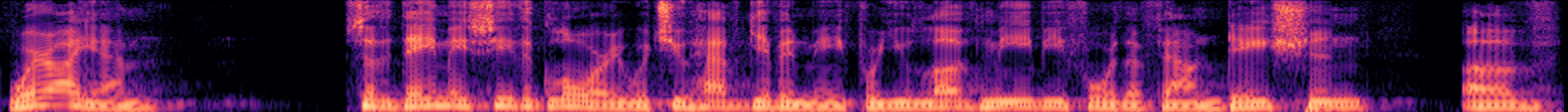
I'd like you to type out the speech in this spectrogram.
where I am, so that they may see the glory which you have given me, for you loved me before the foundation of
